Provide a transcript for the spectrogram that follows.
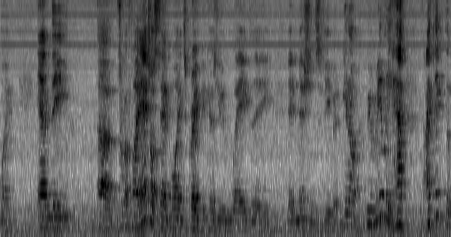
point? And the, uh, from a financial standpoint, it's great because you waive the admissions fee, but, you know, we really have, I think the,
